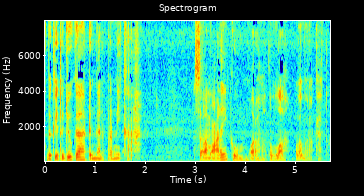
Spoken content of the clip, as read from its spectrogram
Begitu juga dengan pernikahan. Assalamualaikum warahmatullahi wabarakatuh.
